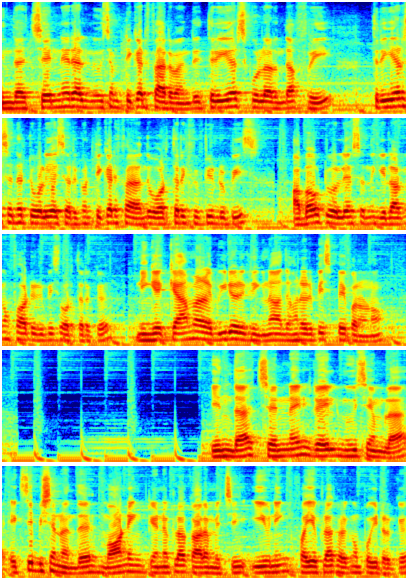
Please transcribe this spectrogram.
இந்த சென்னை ரயில் மியூசியம் டிக்கெட் ஃபேர் வந்து த்ரீ இயர்ஸ்க்குள்ளே இருந்தால் ஃப்ரீ த்ரீ இயர்ஸ் வந்து டுவெல் இயர்ஸ் வரைக்கும் டிக்கெட் ஃபேர் வந்து ஒருத்தருக்கு fifteen rupees above twelve years வந்து எல்லாருக்கும் ஃபார்ட்டி ருபீஸ் ஒருத்தருக்கு. நீங்கள் கேமராவில் வீடியோ எடுக்கிறீங்கன்னா அது ஹண்ட்ரட் ருபீஸ் பே பண்ணணும். இந்த சென்னை ரயில் மியூசியமில் எக்ஸிபிஷன் வந்து மார்னிங் டென் ஓ கிளாக் ஆரம்பித்து ஈவினிங் ஃபைவ் ஓ கிளாக் வரைக்கும் போயிட்டுருக்கு.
